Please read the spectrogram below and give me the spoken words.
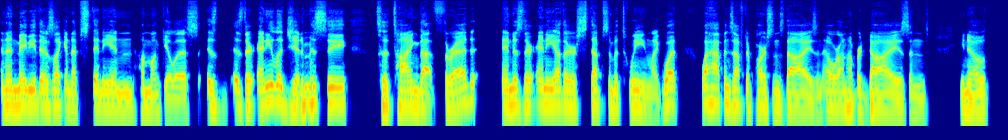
and then maybe there's like an Epsteinian homunculus. Is is there any legitimacy to tying that thread? And is there any other steps in between? Like what what happens after Parsons dies and L. Ron Hubbard dies and you know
